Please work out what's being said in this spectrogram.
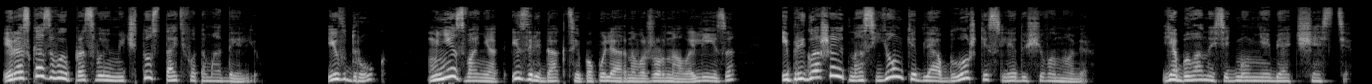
и рассказываю про свою мечту стать фотомоделью. И вдруг мне звонят из редакции популярного журнала «Лиза» и приглашают на съемки для обложки следующего номера. Я была на седьмом небе от счастья.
